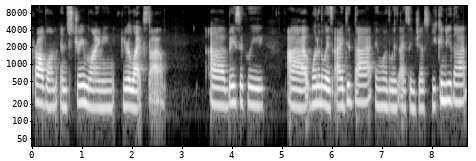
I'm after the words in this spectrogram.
problem and streamlining your lifestyle. Uh, basically, uh, one of the ways I did that, and one of the ways I suggest you can do that,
